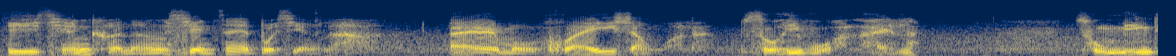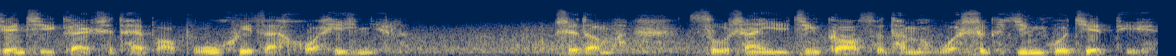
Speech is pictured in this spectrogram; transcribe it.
以前可能，现在不行了。埃尔姆怀疑上我了，所以我来了。从明天起，盖世太保不会再怀疑你了，知道吗？苏珊已经告诉他们我是个英国间谍。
